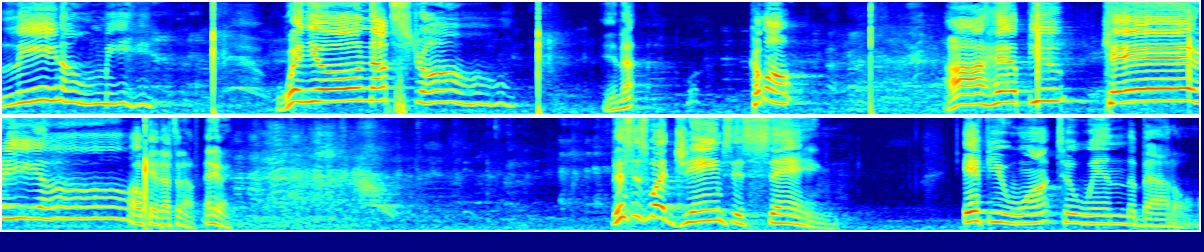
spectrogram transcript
Lean on me when you're not strong. And come on. I help you carry on. Okay, that's enough. Anyway. This is what James is saying. If you want to win the battle,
